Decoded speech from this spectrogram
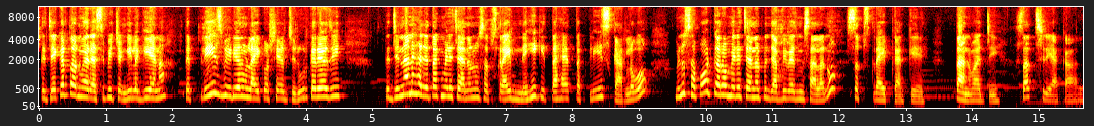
ਤੇ ਜੇਕਰ ਤੁਹਾਨੂੰ ਇਹ ਰੈਸਿਪੀ ਚੰਗੀ ਲੱਗੀ ਹੈ ਨਾ, ਤੇ ਪਲੀਜ਼ ਵੀਡੀਓ ਨੂੰ ਲਾਈਕ ਔਰ ਸ਼ੇਅਰ ਜ਼ਰੂਰ ਕਰਿਓ ਜੀ। ਤੇ ਜਿਨ੍ਹਾਂ ਨੇ ਹਜੇ ਤੱਕ ਮੇਰੇ ਚੈਨਲ ਨੂੰ ਸਬਸਕ੍ਰਾਈਬ ਨਹੀਂ ਕੀਤਾ ਹੈ, ਤਾਂ ਪਲੀਜ਼ ਕਰ ਲਵੋ। ਮੈਨੂੰ ਸਪੋਰਟ ਕਰੋ ਮੇਰੇ ਚੈਨਲ ਪੰਜਾਬੀ ਵੈਜ ਮਸਾਲਾ ਨੂੰ ਸਬਸਕ੍ਰਾਈਬ ਕਰਕੇ। ਧੰਨਵਾਦ ਜੀ। ਸਤਿ ਸ਼੍ਰੀ ਅਕਾਲ।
